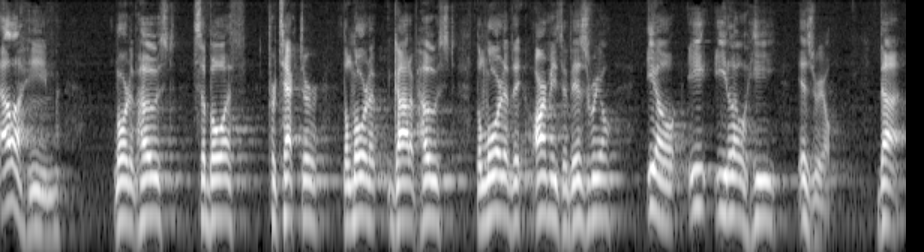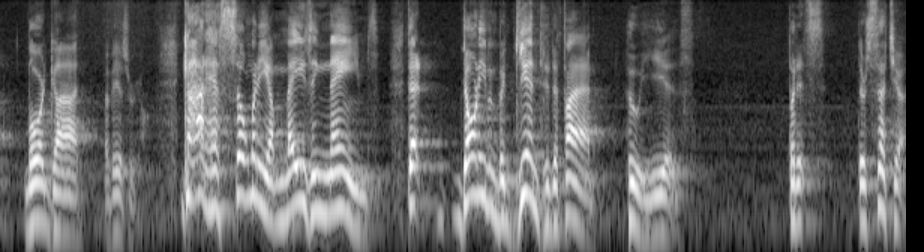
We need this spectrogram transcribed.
Elohim, Lord of hosts, Sabaoth, protector, the Lord of, God of hosts, the Lord of the armies of Israel, El, Elohi, Israel. the Lord God of Israel. God has so many amazing names that don't even begin to define who he is. But it's, there's such a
